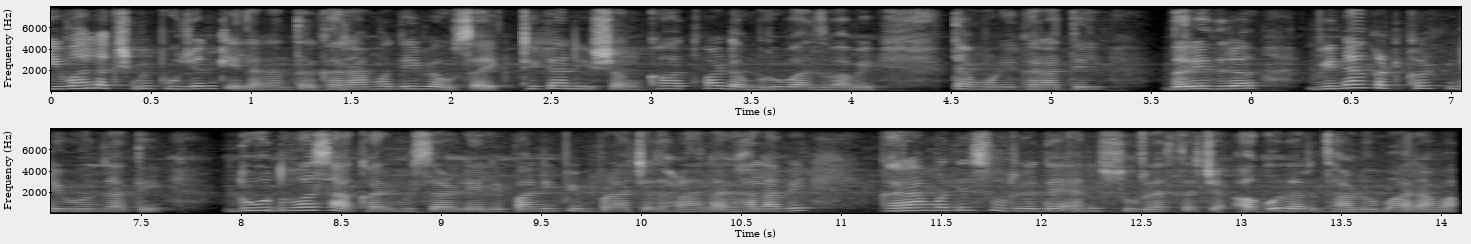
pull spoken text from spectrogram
किंवा लक्ष्मीपूजन केल्यानंतर घरामध्ये व्यावसायिक ठिकाणी शंख अथवा डमरू वाजवावे. त्यामुळे घरातील दरिद्र विनाकटकट निघून जाते. दूध व साखर मिसळलेले पाणी पिंपळाच्या झाडाला घालावे. घरामध्ये सूर्योदय आणि सूर्यास्ताच्या अगोदर झाडू मारावा.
